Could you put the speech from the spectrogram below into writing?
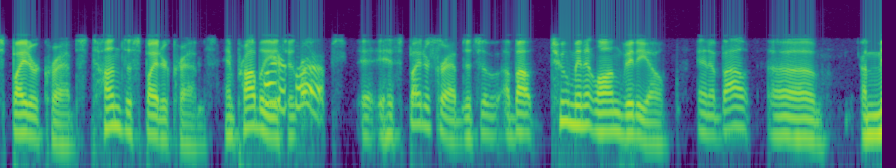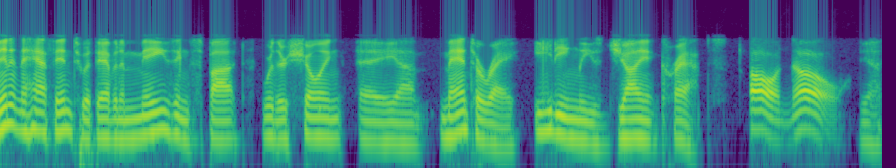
spider crabs, tons of spider crabs, and probably Spider it's a, crabs. it- it's spider crabs. It's a, about two minute long video, and about uh, a minute and a half into it, they have an amazing spot where they're showing a uh, manta ray eating these giant crabs. Oh no. Yes.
